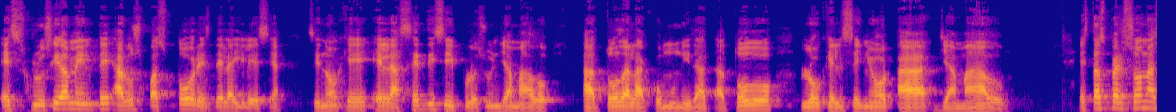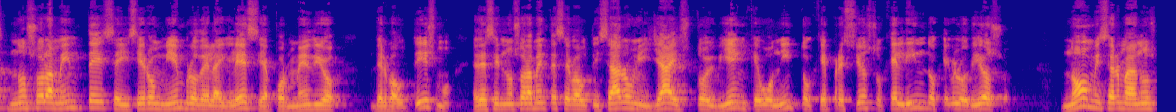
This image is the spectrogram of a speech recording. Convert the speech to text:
exclusivamente a los pastores de la iglesia, sino que el hacer discípulo es un llamado a toda la comunidad, a todo lo que el Señor ha llamado. Estas personas no solamente se hicieron miembros de la iglesia por medio del bautismo, es decir, no solamente se bautizaron y ya estoy bien, qué bonito, qué precioso, qué lindo, qué glorioso. No, mis hermanos,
